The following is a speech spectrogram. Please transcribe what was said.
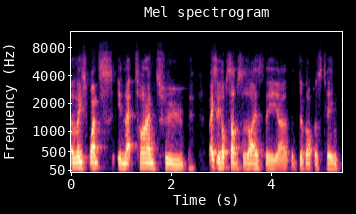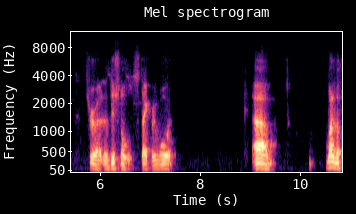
at least once in that time to basically help subsidize the, uh, the developers team through an additional stake reward. Um, one of the,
